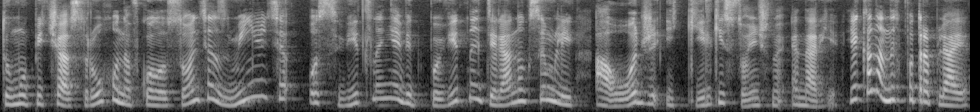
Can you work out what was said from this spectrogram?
тому під час руху навколо Сонця змінюється освітлення відповідних ділянок Землі, а отже, і кількість сонячної енергії, яка на них потрапляє.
